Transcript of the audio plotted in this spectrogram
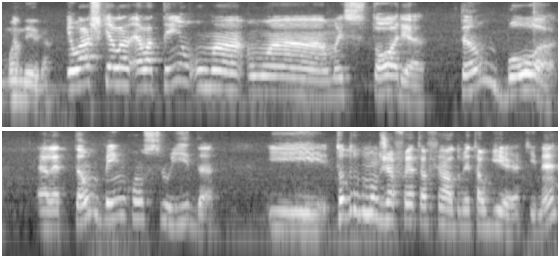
maneira? Eu acho que ela, ela tem uma, uma, uma história tão boa, ela é tão bem construída. E todo mundo já foi até o final do Metal Gear aqui, né?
